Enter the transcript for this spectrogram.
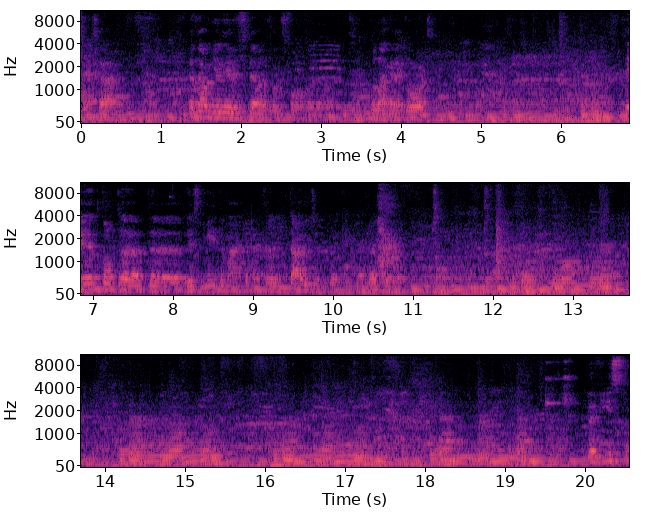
Zeg gaaf. Dat wil ik jullie even vertellen voor het volgende belangrijk woord. Nee, het komt, uh, de, het heeft meer te maken met de tuiten, denk ik. Met dat je... Bewijst toch.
